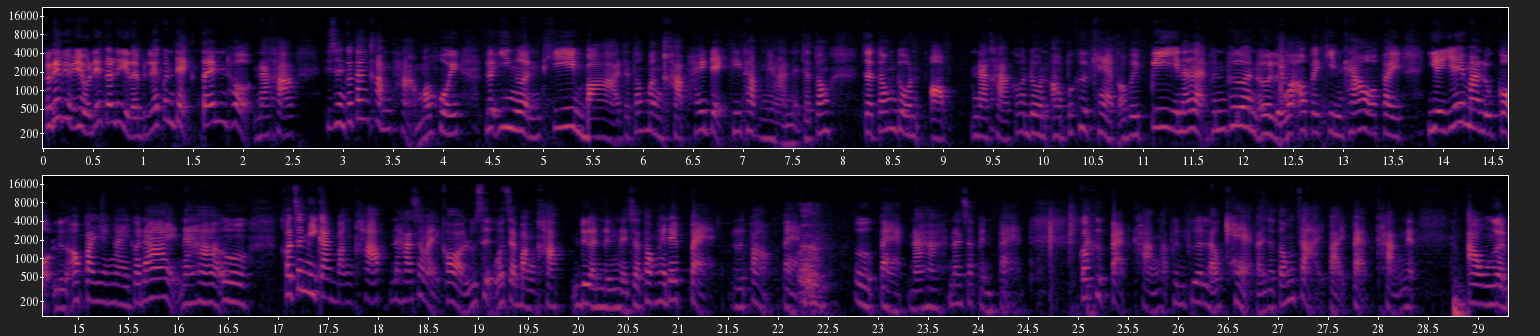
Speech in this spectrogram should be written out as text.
ก็เรียกอยู่ๆเรียกกะหรี่เลยเป็นเรียกเป็นเด็กเต้นเถอะนะคะที่ฉันก็ตั้งคำถามว่าเฮ้ยแล้วอีเงินที่บาร์จะต้องบังคับให้เด็กที่ทำงานเนี่ยจะต้องจะต้องโดนออฟนะคะ ก็โดนออฟก็คือแขกเอาไปปี้นั่นแหละเพื่อนๆเออหรือว่าเอาไปกินข้าวเอาไปเย่เย่มารุโกะหรือเอาไปยังไงก็ได้นะคะเออเขาจะมีการบังคับนะคะ สมัยก่อนรู้สึกว่าจะบังคับเดือนหนึ่งเนี่ยจะต้องให้ได้แปดหรือเปล่าแปดเออแปดนะคะน่าจะเป็นแปด ก็คือ 8 ครั้งอะเพื่อนๆ แล้วแขกจะต้องจ่ายไป 8 ครั้งเนี่ย เอาเงิน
